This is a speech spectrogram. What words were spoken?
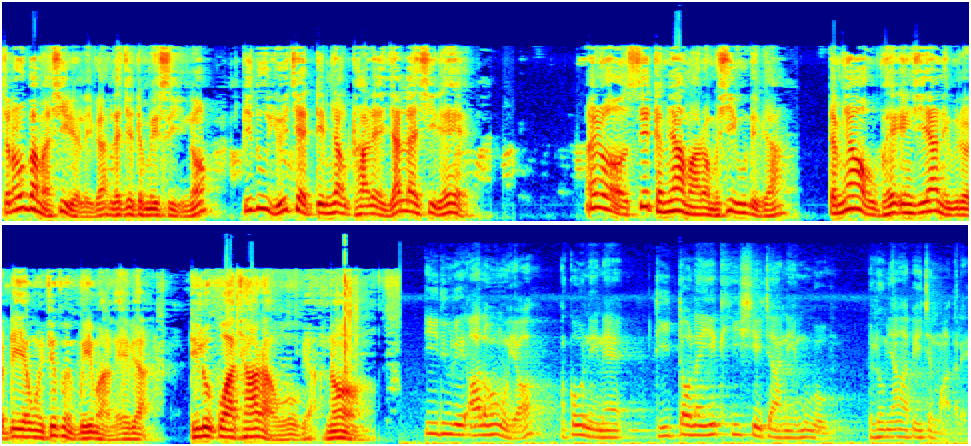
ကျွန်တော်တို့ဘက်မှာရှိတယ်လေဗျာ legitimacy နော်ပြည်သူရွေးချယ်တင်မြှောက်ထားတဲ့ရလတ်ရှိတယ်အဲ့တော့စစ်ဓမြမှာတော့မရှိဘူးလေဗျာဓမြကိုဘယ်အင်ရှင်ကနေပြီးတော့တရားဝင်ဖြစ်ခွင့်ပေးမှာလဲဗျဒီလိုကြွာချတာဟုတ်ဗျနော်ပြည်သူတွေအားလုံးကိုရောအကိုအနေနဲ့ဒီတော်လန်ရေးခီးရှေ့ကြနေမှုကိုဘယ်လိုများအပေးချင်ပါသလဲ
